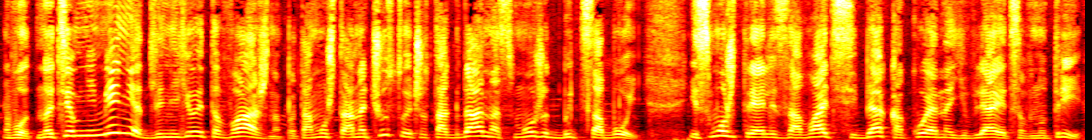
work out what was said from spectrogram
Вот. Но, тем не менее, для нее это важно, потому что она чувствует, что тогда она сможет быть собой и сможет реализовать себя, какой она является внутри,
